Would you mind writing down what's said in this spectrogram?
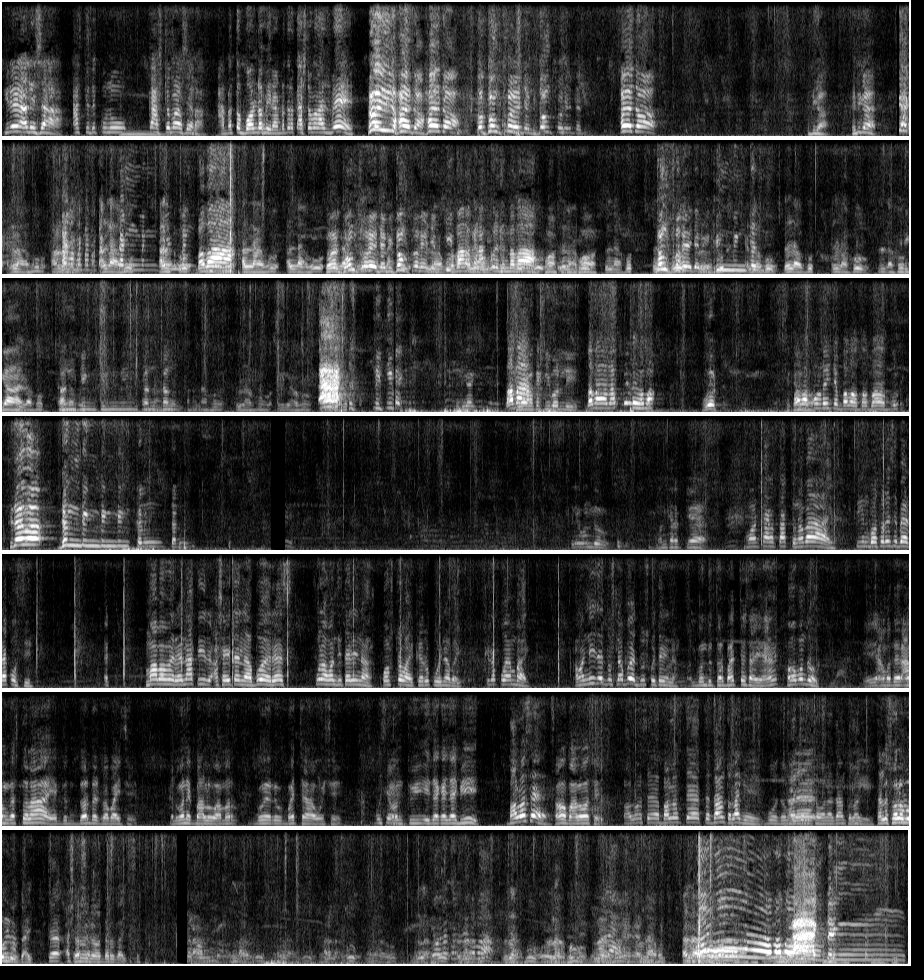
কিরে আলিশা আজকে তো কোনো কাস্টমার আসে না। আমরা তো বন্ড ফির আমরা তো কাস্টমার আসবে? এই হায় যা হায় যা তো ধ্বংস হয়ে যাবি ধ্বংস হয়ে যাবি। হায় যা এদিকে এদিকে আল্লাহু আল্লাহু আল্লাহু। বাবা। আল্লাহু আল্লাহু তোর ধ্বংস হয়ে যাবি ধ্বংস হয়ে যাবি। কি বাবা আমাকে করে দেন বাবা। আল্লাহু ধ্বংস হয়ে যাবি খিং মিং টং আল্লাহু আল্লাহু আল্লাহু আয়। আল্লাহু টং টিং টিং মিং টং টং আল্লাহু আল্লাহু আল্লাহু আহ! তুই কি আয়। বাবা। আমাকে কি বললি? বাবা মাফ করে বাবা। ওঠ বাবা বলেছে বাবা বাবা বলে সিধা ডং ডিং ডিং ডিং টং টং বন্ধু। মন খারাপ কে? মন খারাপ থাকতো না ভাই। তিন বছর এসে বেড়া করছি। মা বাবা রে নাতির আশা দিতারি না বই রে ফুলাফান দিতারি না। কষ্ট ভাই কেউ কই না ভাই? কেটা কয়াম ভাই? আমার নিজের দোষ না বইয়ের দোষ কইতারি না। বন্ধু তোর বাচ্চা চাই হ্যাঁ? হ বন্ধু। এই আমাদের আম গাছতলায় একজন দরবেশ বাবা আইছে। মানে অনেক ভালো আমার বউয়ের বাচ্চা হইছে। এখন তুই এই জায়গায় যাবি? ভালো আছে? হ্যাঁ ভালো আছে। ভালো আছে ভালো আছে জান তো লাগে। বুঝো বাচ্চা কাচ্চা না জান তো লাগে। তাহলে চলো বন্ধু যাই। ধরো ধরো যাই। আল্লাহ আল্লাহ আল্লাহ বাবা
